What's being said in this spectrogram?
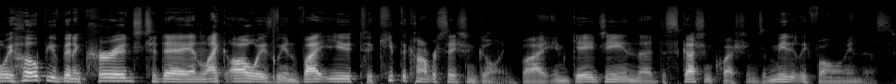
Well, we hope you've been encouraged today, and like always, we invite you to keep the conversation going by engaging the discussion questions immediately following this.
